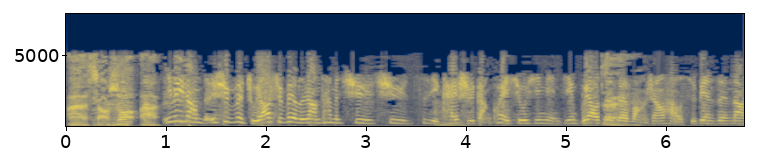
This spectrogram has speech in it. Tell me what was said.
啊，少说啊。因为让是为主要是为了让他们去去自己开始赶快修心念经，不要再在网上好随便在那，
